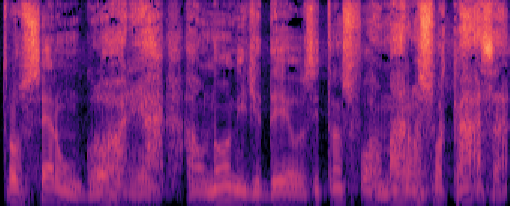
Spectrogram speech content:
trouxeram glória ao nome de Deus e transformaram a sua casa.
